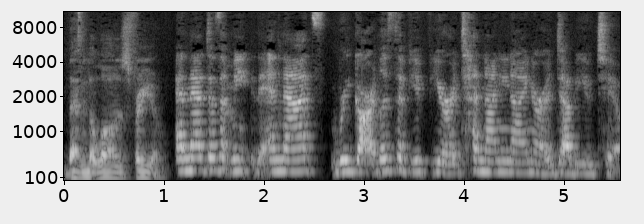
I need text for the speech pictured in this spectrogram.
then the loan is for you. And that doesn't mean, and that's regardless if, if you're a 1099 or a W 2.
